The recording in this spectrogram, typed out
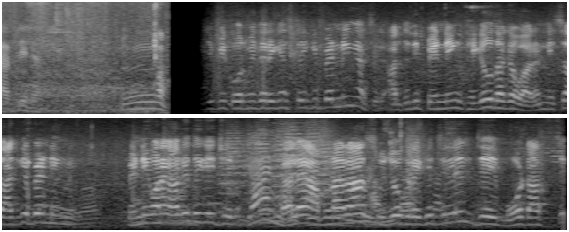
লাভলি লাভলি জিপি কর্মীদের এগেনস্টে কি পেন্ডিং আছে? আর যদি পেন্ডিং থেকেও থাকে ওয়ারেন্ট নিশ্চয় আজকে পেন্ডিং নেই। পেন্ডিং অনেক আগে থেকেই ছিল। তাহলে আপনারা সুযোগ রেখেছিলেন যে ভোট আসছে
